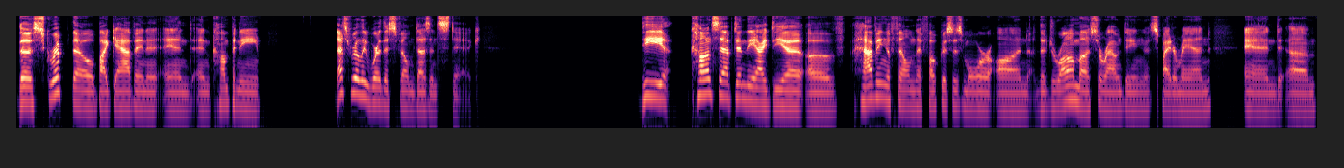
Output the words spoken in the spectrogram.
The script though by Gavin and and, and company that's really where this film doesn't stick. The concept and the idea of having a film that focuses more on the drama surrounding Spider-Man and um,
